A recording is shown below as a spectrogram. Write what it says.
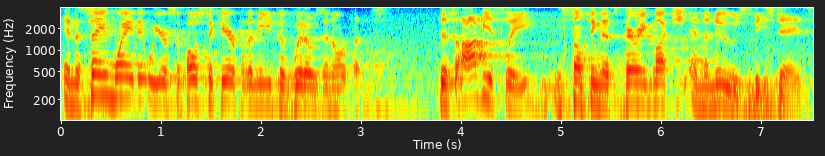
in the same way that we are supposed to care for the needs of widows and orphans. This obviously is something that's very much in the news these days.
